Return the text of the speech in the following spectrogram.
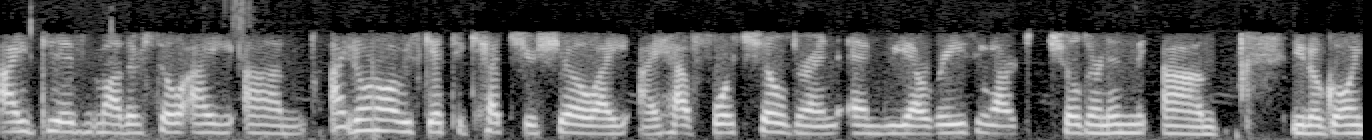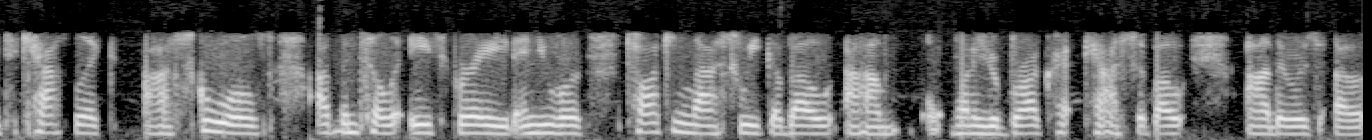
I did, mother. So I um I don't always get to catch your show. I I have four children, and we are raising our children in the, um you know going to Catholic uh, schools up until eighth grade. And you were talking last week about um one of your broadcasts about uh, there was a,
